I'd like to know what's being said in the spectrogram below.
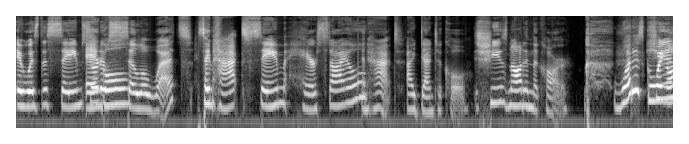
it was the same sort Angle. of silhouette, Same hat same hairstyle, and hat. identical. She's not in the car. What is going is- on?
